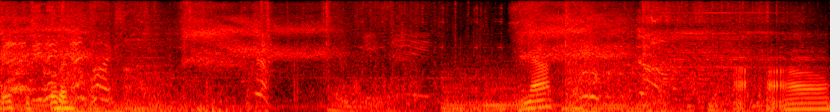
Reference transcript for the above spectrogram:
richtig cool. Na. Au, au.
